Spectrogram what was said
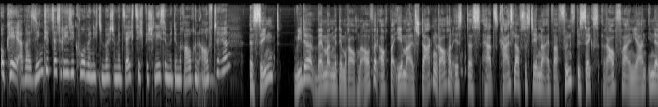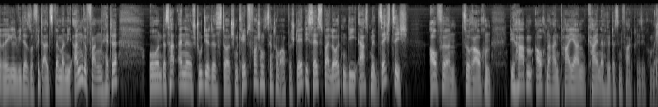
Okay, aber sinkt jetzt das Risiko, wenn ich zum Beispiel mit 60 beschließe, mit dem Rauchen aufzuhören? Es sinkt, wieder, wenn man mit dem Rauchen aufhört. Auch bei ehemals starken Rauchern ist das Herz-Kreislauf-System nach etwa fünf bis sechs rauchfreien Jahren in der Regel wieder so fit, als wenn man nie angefangen hätte. Und das hat eine Studie des Deutschen Krebsforschungszentrums auch bestätigt. Selbst bei Leuten, die erst mit 60 aufhören zu rauchen, die haben auch nach ein paar Jahren kein erhöhtes Infarktrisiko mehr.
